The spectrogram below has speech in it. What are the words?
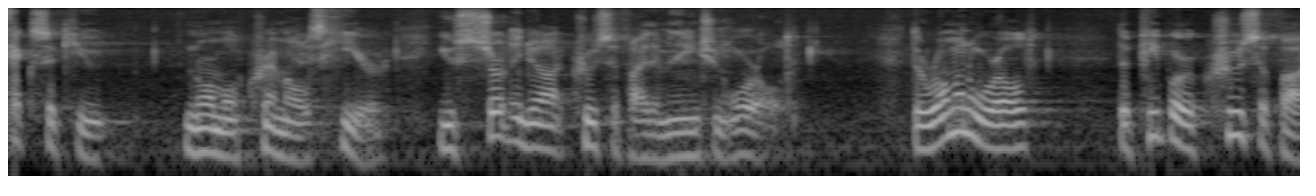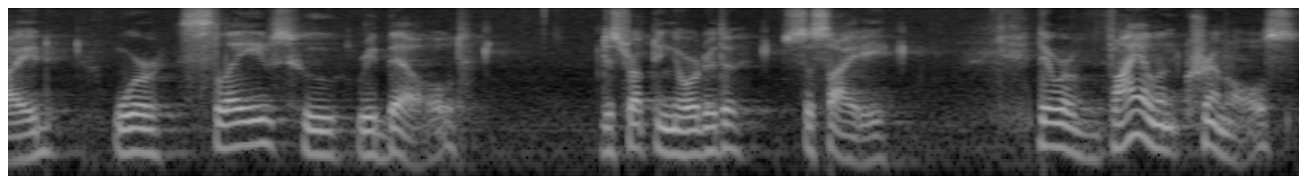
execute normal criminals here. You certainly do not crucify them in the ancient world. The Roman world, the people who were crucified were slaves who rebelled, disrupting the order of the society. They were violent criminals,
